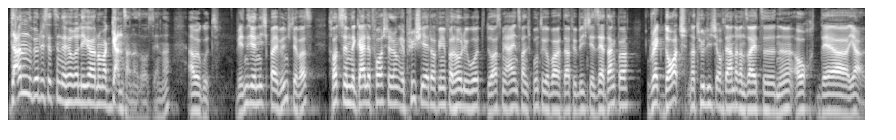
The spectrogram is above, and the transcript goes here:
dann würde es jetzt in der Hörerliga nochmal ganz anders aussehen, ne? Aber gut, wir sind ja nicht bei Wünsch dir was. Trotzdem eine geile Vorstellung. Appreciate auf jeden Fall Hollywood. Du hast mir 21 Punkte gebracht. Dafür bin ich dir sehr dankbar. Greg Dodge natürlich auf der anderen Seite. Ne? Auch der, ja,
